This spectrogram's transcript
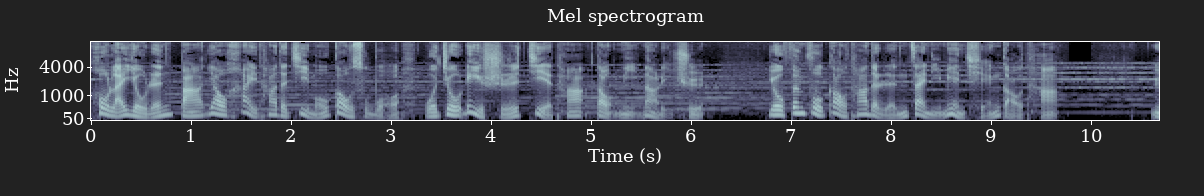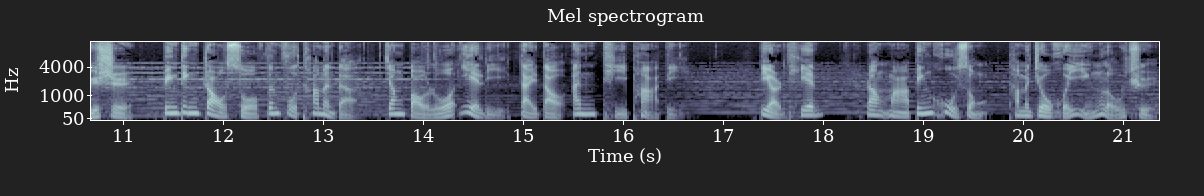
后来有人把要害他的计谋告诉我，我就立时借他到你那里去，又吩咐告他的人在你面前告他。于是兵丁照所吩咐他们的，将保罗夜里带到安提帕底。第二天，让马兵护送，他们就回营楼去。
